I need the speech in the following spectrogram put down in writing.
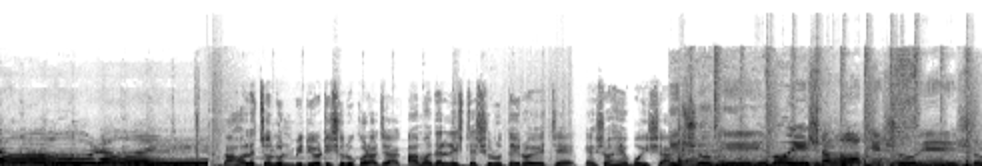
দাওড়ায় তাহলে চলুন ভিডিওটি শুরু করা যাক। আমাদের লিস্টের শুরুতেই রয়েছে এসো হে বৈশাখ। এসো হে বৈশাখ এসো এসো।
